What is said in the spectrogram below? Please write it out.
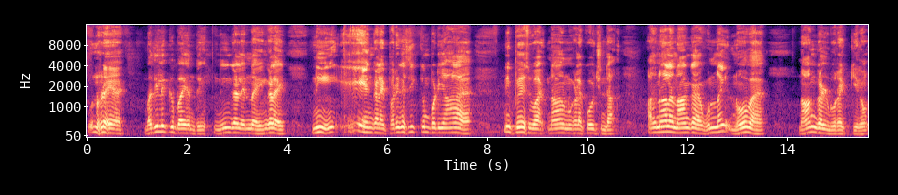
உன்னுடைய பதிலுக்கு பயந்து நீங்கள் என்ன எங்களை நீ எங்களை பரிகசிக்கும்படியாக நீ பேசுவாய். நான் உங்களை கோச்சுண்டா அதனால் நாங்கள் உன்னை நோவ நாங்கள் உரைக்கிலும்.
